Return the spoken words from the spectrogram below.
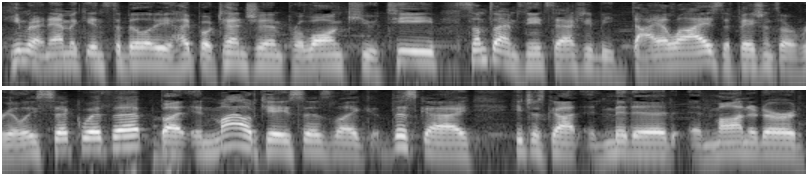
hemodynamic instability, hypotension, prolonged QT. Sometimes needs to actually be dialyzed if patients are really sick with it. But in mild cases, like this guy, he just got admitted and monitored,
